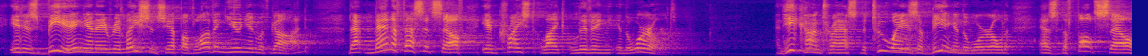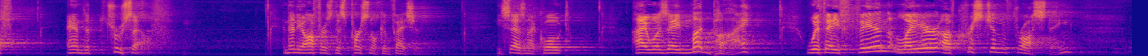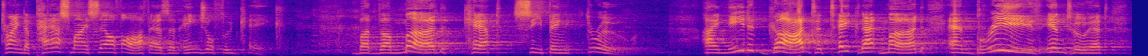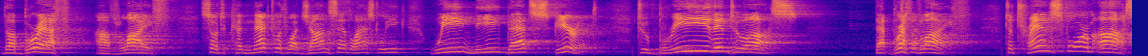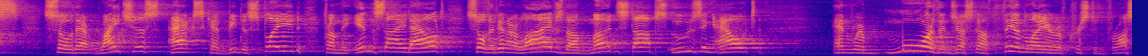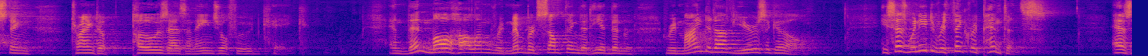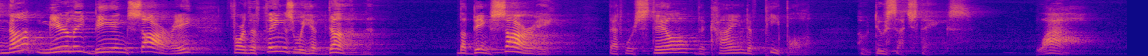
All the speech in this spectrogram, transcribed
It is being in a relationship of loving union with God that manifests itself in Christ like living in the world. And he contrasts the two ways of being in the world as the false self and the true self. And then he offers this personal confession. He says, and I quote, I was a mud pie with a thin layer of Christian frosting, trying to pass myself off as an angel food cake. But the mud kept seeping through. I needed God to take that mud and breathe into it the breath of life. So, to connect with what John said last week, we need that Spirit to breathe into us that breath of life, to transform us so that righteous acts can be displayed from the inside out, so that in our lives the mud stops oozing out, and we're more than just a thin layer of Christian frosting trying to pose as an angel food cake. And then Mulholland remembered something that he had been reminded of years ago. He says we need to rethink repentance as not merely being sorry for the things we have done, but being sorry that we're still the kind of people who do such things. Wow,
